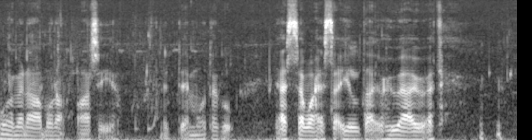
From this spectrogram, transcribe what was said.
huomenna aamuna asiaan. Nyt ei muuta kuin tässä vaiheessa iltaa jo hyvää yötä.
